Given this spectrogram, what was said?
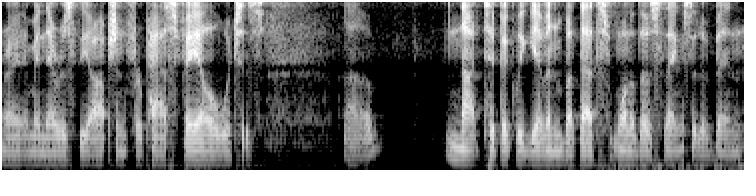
right? I mean, there was the option for pass fail, which is uh, not typically given, but that's one of those things that have been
